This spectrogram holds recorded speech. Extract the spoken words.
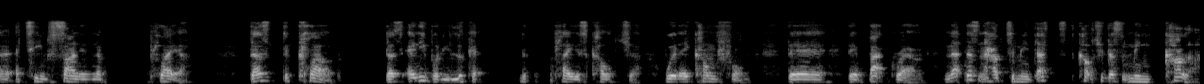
a, a team signing a player, does the club, does anybody look at the player's culture, where they come from, their their background, and that doesn't have to mean that culture doesn't mean color.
